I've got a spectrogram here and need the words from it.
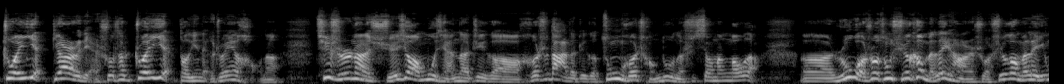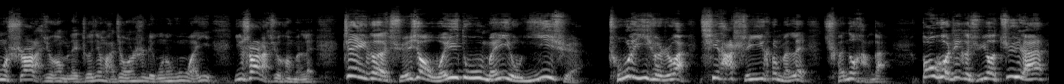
专业，第二个点说它专业到底哪个专业好呢？其实呢，学校目前的这个河师大的这个综合程度呢是相当高的。呃，如果说从学科门类上来说，学科门类一共十二大学科门类，哲经法、教文史、理工农、工管艺，一十二大学科门类。这个学校唯独没有医学，除了医学之外，其他十一科门类全都涵盖。包括这个学校居然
